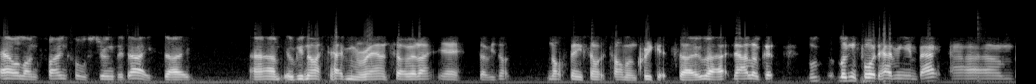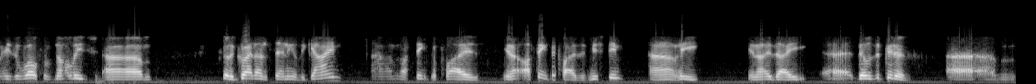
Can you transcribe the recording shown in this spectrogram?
hour long phone calls during the day. So um, it'll be nice to have him around. So I don't, yeah, so he's not not spending so much time on cricket. So uh, now look, at, looking forward to having him back. Um, he's a wealth of knowledge. Um, he's got a great understanding of the game. Um, I think the players, you know, I think the players have missed him. Um, he, you know, they uh, there was a bit of um,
